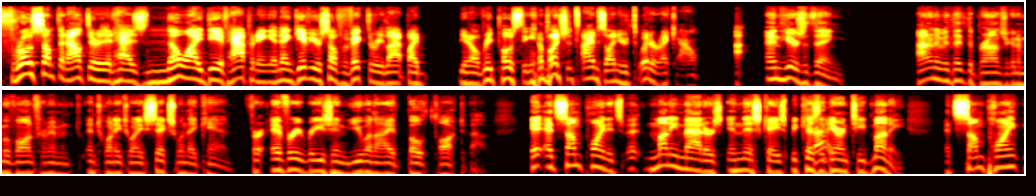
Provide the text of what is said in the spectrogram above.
throw something out there that has no idea of happening and then give yourself a victory lap by, you know, reposting it a bunch of times on your Twitter account. And here's the thing. I don't even think the Browns are going to move on from him in, in 2026 when they can, for every reason you and I have both talked about. A- At some point, it's uh, money matters in this case because Right. of guaranteed money. At some point,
